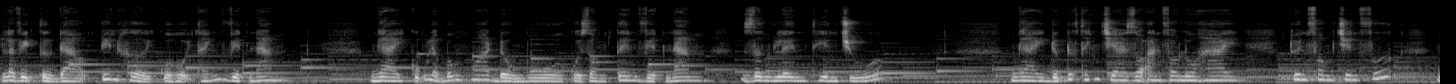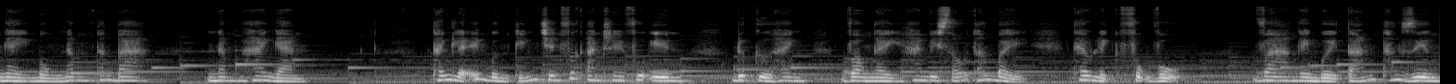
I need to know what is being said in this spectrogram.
là vị tử đạo tin khởi của Hội Thánh Việt Nam. Ngài cũng là bông hoa đầu mùa của dòng tên Việt Nam dâng lên Thiên Chúa. Ngài được Đức Thánh Cha Gioan Phaolô II tuyên phong trên phước ngày mùng 5 tháng 3 năm 2000. Thánh lễ mừng kính trên phước Andre Phú Yên được cử hành vào ngày 26 tháng 7 theo lịch phụng vụ và ngày 18 tháng Giêng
